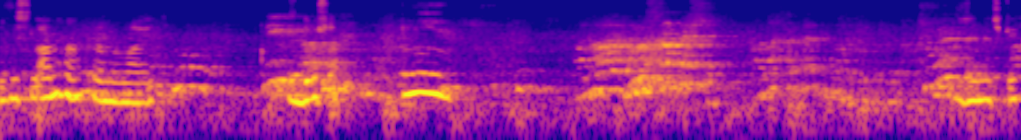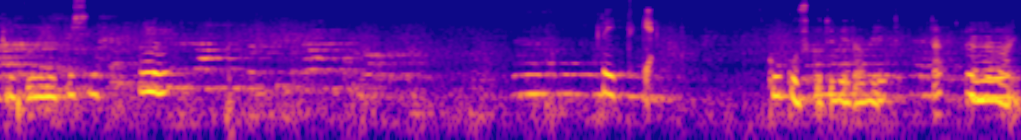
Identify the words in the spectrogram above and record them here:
Зі шланга промивають. З душа. Ні. Жіночки крикливі пішли. Таке. Кукушку тобі роблять. Так? Промивання.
